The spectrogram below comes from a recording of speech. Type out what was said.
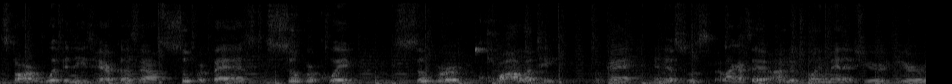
Start whipping these haircuts out super fast, super quick, super quality. Okay, and this was, like I said, under 20 minutes, you're you're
